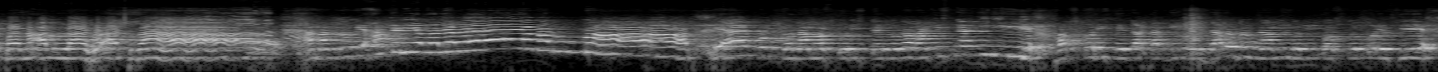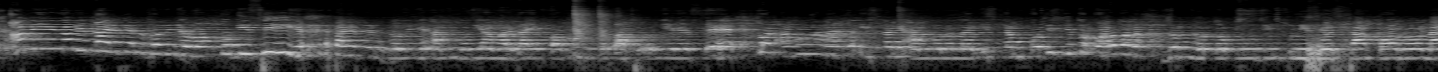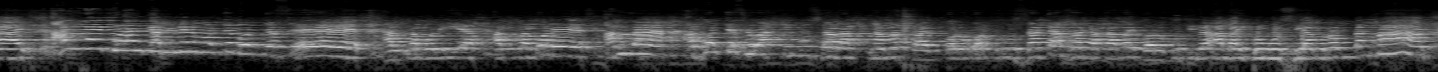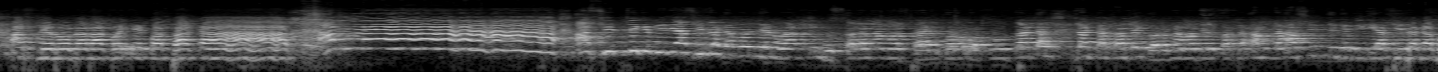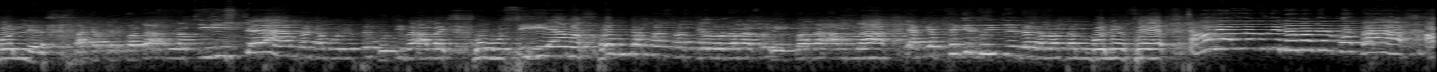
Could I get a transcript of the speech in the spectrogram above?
এখন আল্লাহু আকবার। আমার নবী হাতে নিয়ে বলে, রে আমার আমি কষ্ট করেছি। আমি নবী তাইপের জমিনে রক্ত দিছি তাইফের জমিনে আমি যদি আমার গায়ে অকৃত পাথর মেরেছে তোর আমল তো ইসলামী আন্দোলন ইসলাম প্রতিষ্ঠিত করবার জন্য তো তুমি চেষ্টা করো নাই। আল্লাহ কোরআন কারিমের মধ্যে বলতেছে, আল্লাহ বলিয়া, আল্লাহ বলে, আল্লাহ, আর বলতেছে আপনি মুসালা নামাজ কায়েম করো অর্থ জাকাত আদায় করো, কুতিবে আদায় কুমুসিয়াম রমজান মাস আপনি রোজা রাখো, এ কথা কাজ থেকে টাকা বললেন আপনি মুসালা নামাজ করো জাকাত জাকাত আদায় করো কথা আল্লাহ আশির থেকে টাকা বললেন। জাকাতের কথা তিরিশটা টাকা বলেছে আলাইকুম সিয়াম, রমজান মাস আসছে, রোজা রাখো। এই কথা আল্লাহ একের থেকে দুইটি বাদান বলেছে। তাহলে নামাজের কথা।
